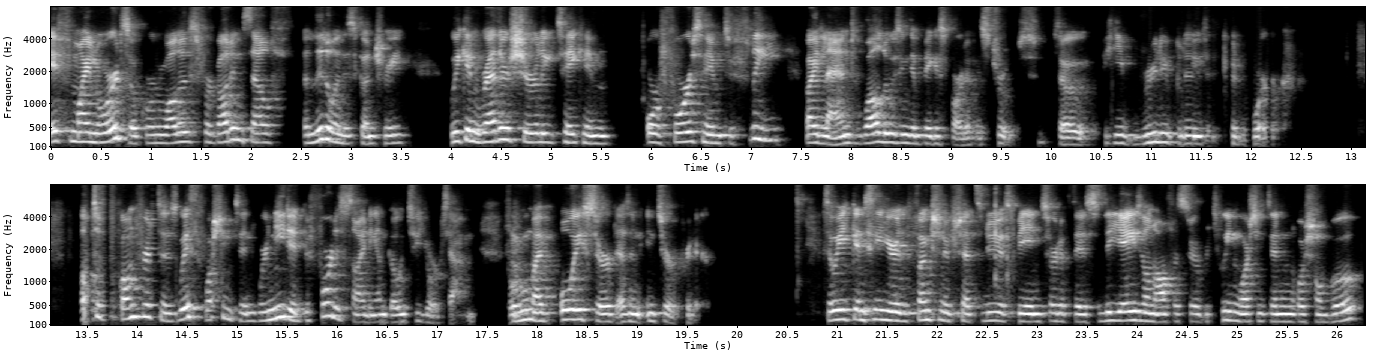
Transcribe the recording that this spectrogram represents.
if my lord, so Cornwallis, forgot himself a little in this country, we can rather surely take him or force him to flee by land while losing the biggest part of his troops. So he really believed it could work. Lots of conferences with Washington were needed before deciding on going to Yorktown, for whom I've always served as an interpreter. So we can see here the function of Chastellux as being sort of this liaison officer between Washington and Rochambeau.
